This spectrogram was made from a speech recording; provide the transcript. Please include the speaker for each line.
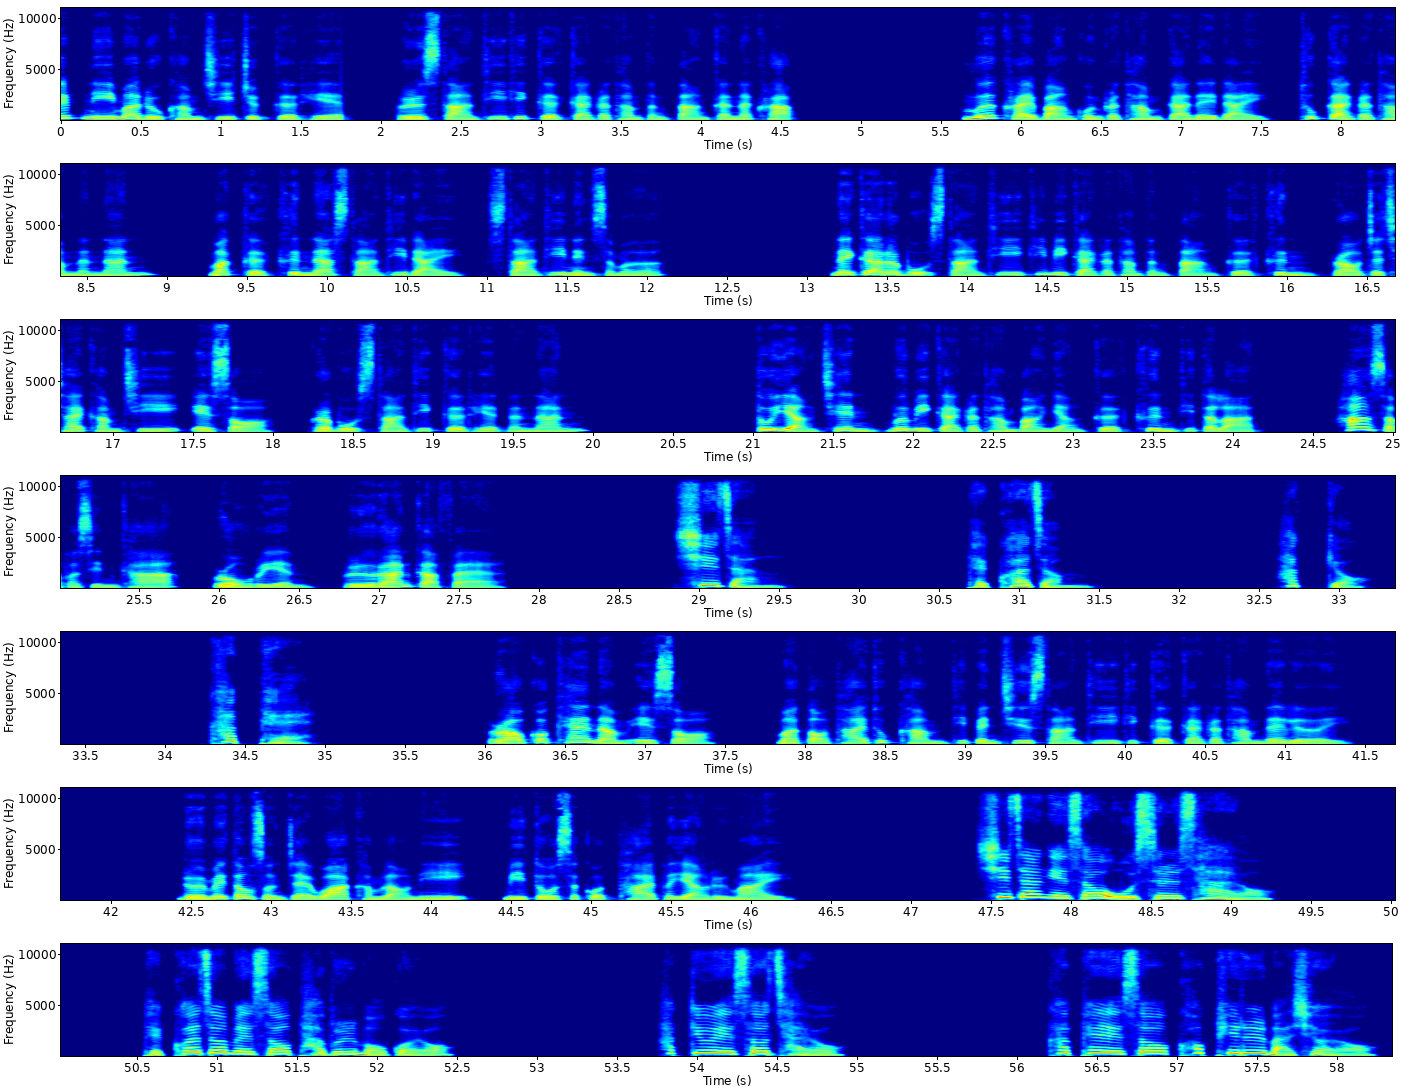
Speaker 1: ลิปนี้มาดูคำชี้จุดเกิดเหตุ หรือสถานที่ที่เกิดการกระทำต่างๆ กันนะครับ เมื่อใครบางคนกระทำการใด ๆ ทุกการกระทำนั้นๆ มักเกิดขึ้นณสถานที่ใด สถานที่หนึ่งเสมอ ในการระบุสถานที่ที่มีการกระทำต่างๆ เกิดขึ้น เราจะใช้คำชี้เอซอระบุสถานที่เกิดเหตุนั้นๆ ตัวอย่างเช่น เมื่อมีการกระทำบางอย่างเกิดขึ้นที่ตลาด ห้างสรรพสินค้า โรงเรียน หรือร้านกาแฟ
Speaker 2: 시 장, 백화점, 학교, 카페,
Speaker 1: เราก็แค่นำเอซอมาต่อท้ายทุกคำที่เป็นชื่อสถานที่ที่เกิดการกระทำได้เลย โดยไม่ต้องสนใจว่าคำเหล่านี้มีตัวสะกดท้ายพยางค์หรือไม่
Speaker 2: 시장에서 옷을 사요. 백화점에서 밥을 먹어요. 학교에서 자요. 카페에서 커피를 마셔요.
